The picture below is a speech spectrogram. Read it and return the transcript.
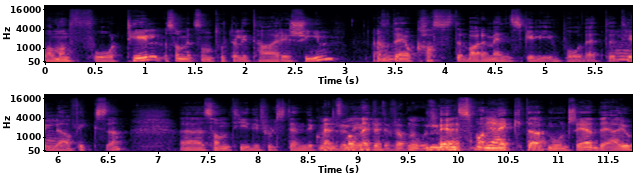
hva man får til som et sånn totalitært regime. Altså det å kaste bare menneskeliv på dette til det å fikse. Uh, samtidig fullstendig Mens man nekter for at noe skjer. Mens man yeah. nekter at noen skjer. Det er jo,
